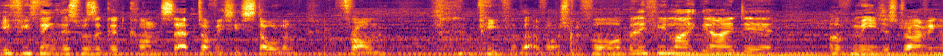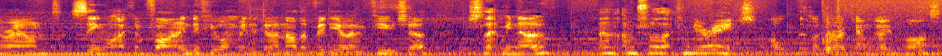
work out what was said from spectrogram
if you think this was a good concept, obviously stolen from people that I've watched before. But if you like the idea of me just driving around, seeing what I can find, if you want me to do another video in future, just let me know, and I'm sure that can be arranged. Oh, there's like a Huracan going past.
